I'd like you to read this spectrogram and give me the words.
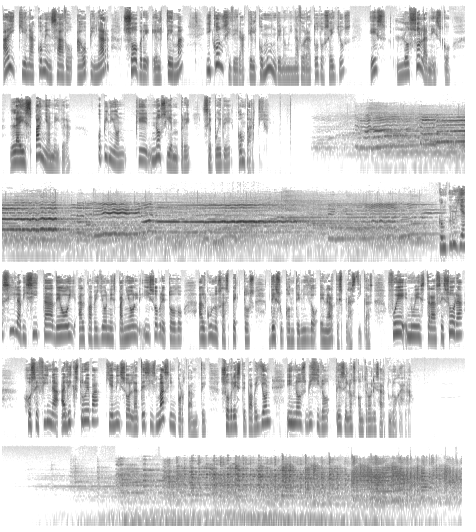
Hay quien ha comenzado a opinar sobre el tema y considera que el común denominador a todos ellos es lo solanesco, la España negra, opinión que no siempre se puede compartir. Concluye así la visita de hoy al pabellón español y sobre todo algunos aspectos de su contenido en artes plásticas. Fue nuestra asesora Josefina Alixtrueva quien hizo la tesis más importante sobre este pabellón y nos vigiló desde los controles Arturo Garro.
